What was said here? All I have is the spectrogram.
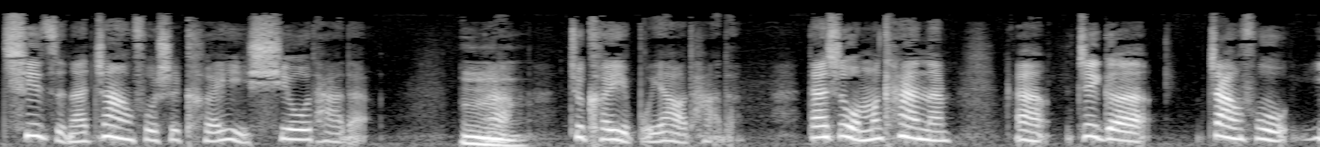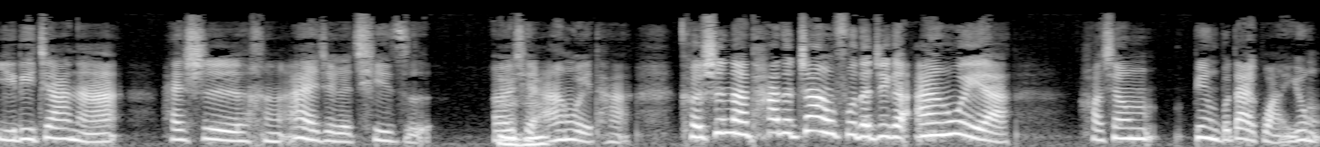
妻子呢，丈夫是可以休她的，嗯，就可以不要她的。但是我们看呢，嗯，这个丈夫以利加拿还是很爱这个妻子，而且安慰她。可是呢，她的丈夫的这个安慰啊，好像。并不带管用，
